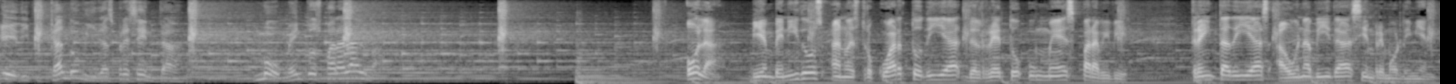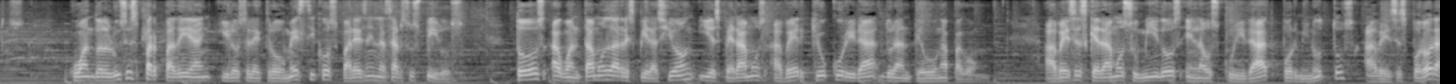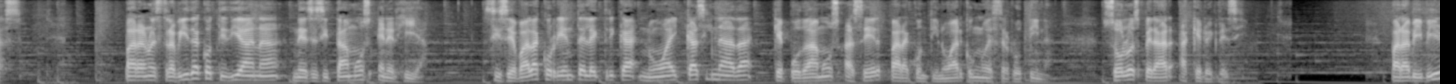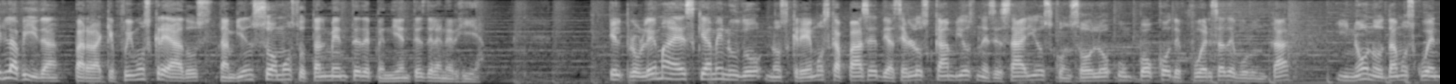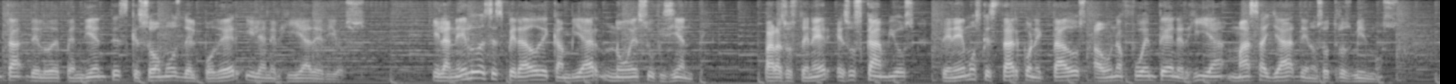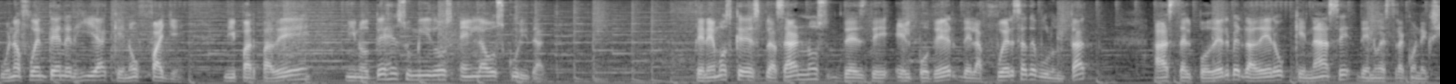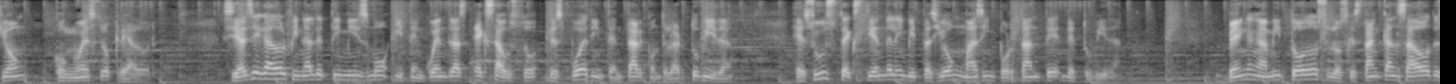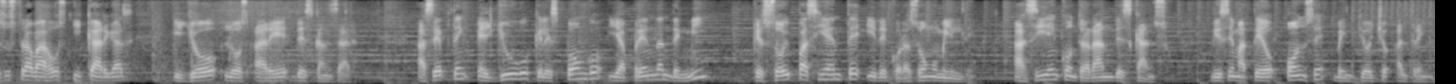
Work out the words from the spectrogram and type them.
Edificando Vidas presenta Momentos para el Alma. Hola, bienvenidos a nuestro cuarto día del reto Un mes para vivir. 30 días a una vida sin remordimientos. Cuando las luces parpadean y los electrodomésticos parecen lanzar suspiros, todos aguantamos la respiración y esperamos a ver qué ocurrirá durante un apagón. A veces quedamos sumidos en la oscuridad por minutos, a veces por horas. Para nuestra vida cotidiana necesitamos energía. Si se va la corriente eléctrica no hay casi nada que podamos hacer para continuar con nuestra rutina, solo esperar a que regrese. Para vivir la vida para la que fuimos creados también somos totalmente dependientes de la energía. El problema es que a menudo nos creemos capaces de hacer los cambios necesarios con solo un poco de fuerza de voluntad y no nos damos cuenta de lo dependientes que somos del poder y la energía de Dios. El anhelo desesperado de cambiar no es suficiente. Para sostener esos cambios tenemos que estar conectados a una fuente de energía más allá de nosotros mismos. Una fuente de energía que no falle, ni parpadee, ni nos deje sumidos en la oscuridad. Tenemos que desplazarnos desde el poder de la fuerza de voluntad hasta el poder verdadero que nace de nuestra conexión con nuestro Creador. Si has llegado al final de ti mismo y te encuentras exhausto después de intentar controlar tu vida, Jesús te extiende la invitación más importante de tu vida. Vengan a mí todos los que están cansados de sus trabajos y cargas, y yo los haré descansar. Acepten el yugo que les pongo y aprendan de mí, que soy paciente y de corazón humilde. Así encontrarán descanso dice Mateo 11, 28 al 30.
